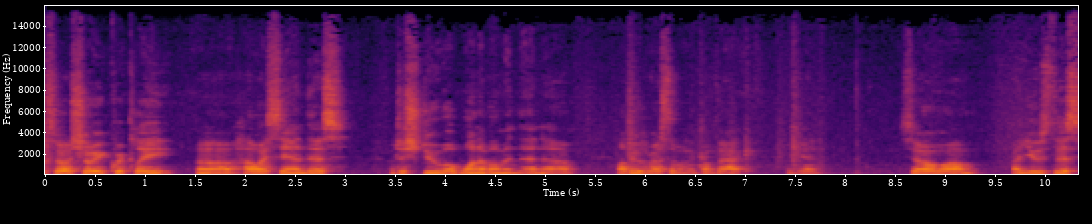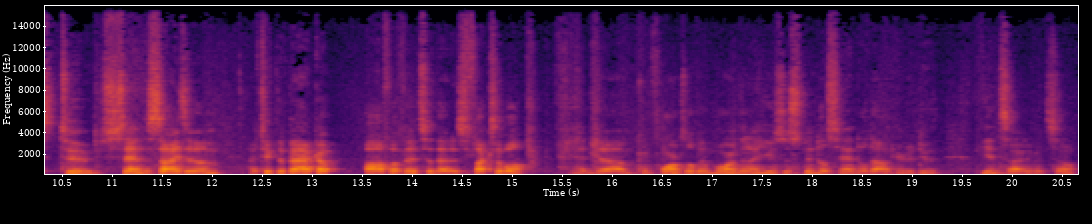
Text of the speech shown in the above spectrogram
So I'll show you quickly uh, how I sand this. I'll just do uh, one of them and then uh, I'll do the rest of them and come back again. So um, I use this to sand the sides of them. I took the back up off of it so that it's flexible and um, conforms a little bit more and then I use the spindle sander down here to do the inside of it. So.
